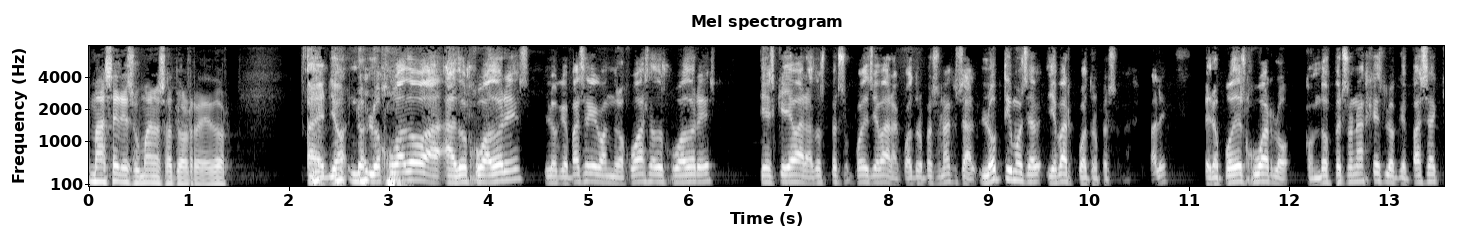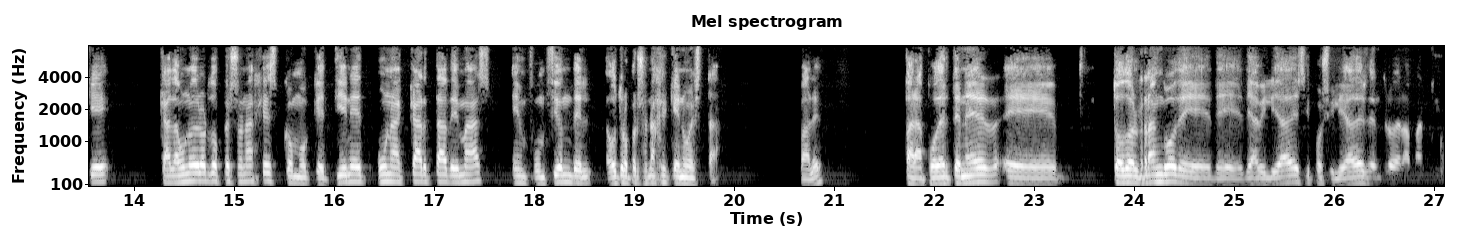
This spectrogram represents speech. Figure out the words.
más seres humanos a tu alrededor. A ver, yo lo he jugado a, dos jugadores. Lo que pasa es que cuando lo juegas a dos jugadores, tienes que llevar a dos personas, puedes llevar a cuatro personajes. O sea, lo óptimo es llevar cuatro personajes, ¿vale? Pero puedes jugarlo con dos personajes. Lo que pasa que cada uno de los dos personajes como que tiene una carta de más en función del otro personaje que no está, ¿vale? Para poder tener eh, todo el rango de, habilidades y posibilidades dentro de la partida.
